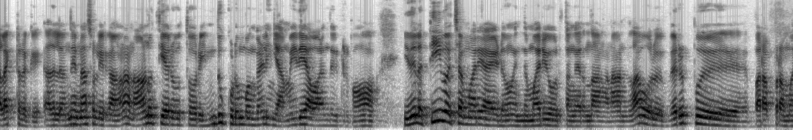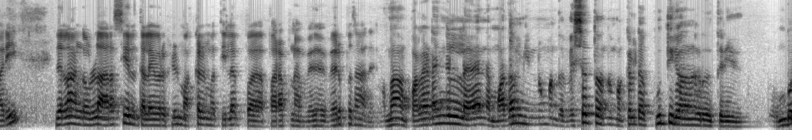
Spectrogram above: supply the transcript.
கலெக்டருக்கு அதில் வந்து என்ன சொல்லியிருக்காங்கன்னா நானூற்றி அறுபத்தோரு இந்து குடும்பங்கள் இங்கே அமைதியாக வாழ்ந்துகிட்டு இருக்கோம். இதில் தீ வச்ச மாதிரி ஆகிடும் இந்த மாதிரி ஒருத்தங்க இருந்தாங்கன்னான்லாம் ஒரு வெறுப்பு பரப்புற மாதிரி இதெல்லாம் அங்கே உள்ள அரசியல் தலைவர்கள் மக்கள் மத்தியில் ப பரப்புன வெ வெறுப்பு தான் அது. ஆனால் பல இடங்களில் இந்த மதம் இன்னும் அந்த விஷத்தை வந்து மக்கள்கிட்ட பூத்திக்காங்கிறது தெரியுது. ரொம்ப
